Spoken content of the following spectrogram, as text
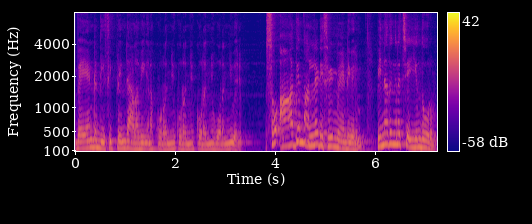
വേണ്ട ഡിസിപ്ലിന്റെ അളവ് ഇങ്ങനെ കുറഞ്ഞു കുറഞ്ഞു കുറഞ്ഞു കുറഞ്ഞു വരും. സോ ആദ്യം നല്ല ഡിസിപ്ലിൻ വേണ്ടി വരും. പിന്നെ അതിങ്ങനെ ചെയ്യും തോറും.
